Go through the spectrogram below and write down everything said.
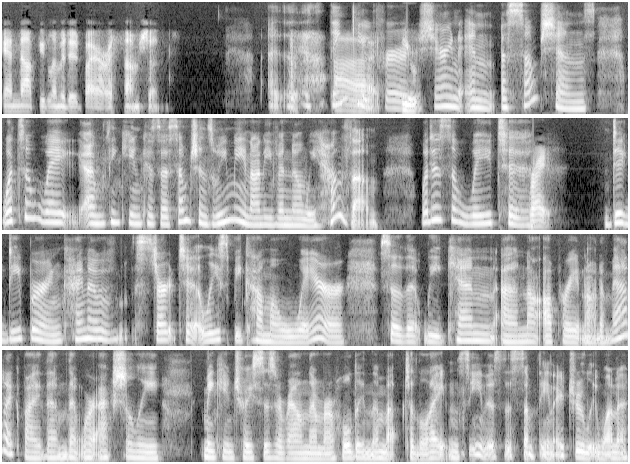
and not be limited by our assumptions. Uh, uh thank you uh, for sharing. And assumptions, what's a way? I'm thinking because assumptions, we may not even know we have them. What is a way to right dig deeper and kind of start to at least become aware so that we can uh, not operate in automatic by them, that we're actually making choices around them or holding them up to the light and seeing, is this something I truly want to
